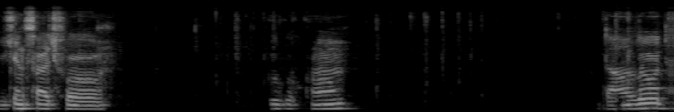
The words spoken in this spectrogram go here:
you can search for Google Chrome, download,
